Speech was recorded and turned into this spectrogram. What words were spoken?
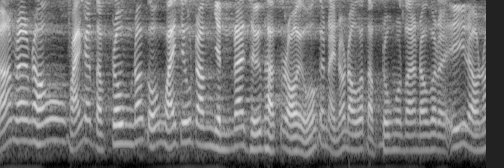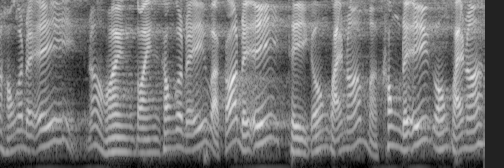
đó nó, nó không phải cái tập trung nó cũng phải chú tâm nhìn ra sự thật rồi. Ủa cái này nó đâu có tập trung đâu ta đâu có để ý đâu nó không có để ý. Nó hoàn toàn không có để ý và có để ý thì cũng không phải nó mà không để ý cũng không phải nó.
